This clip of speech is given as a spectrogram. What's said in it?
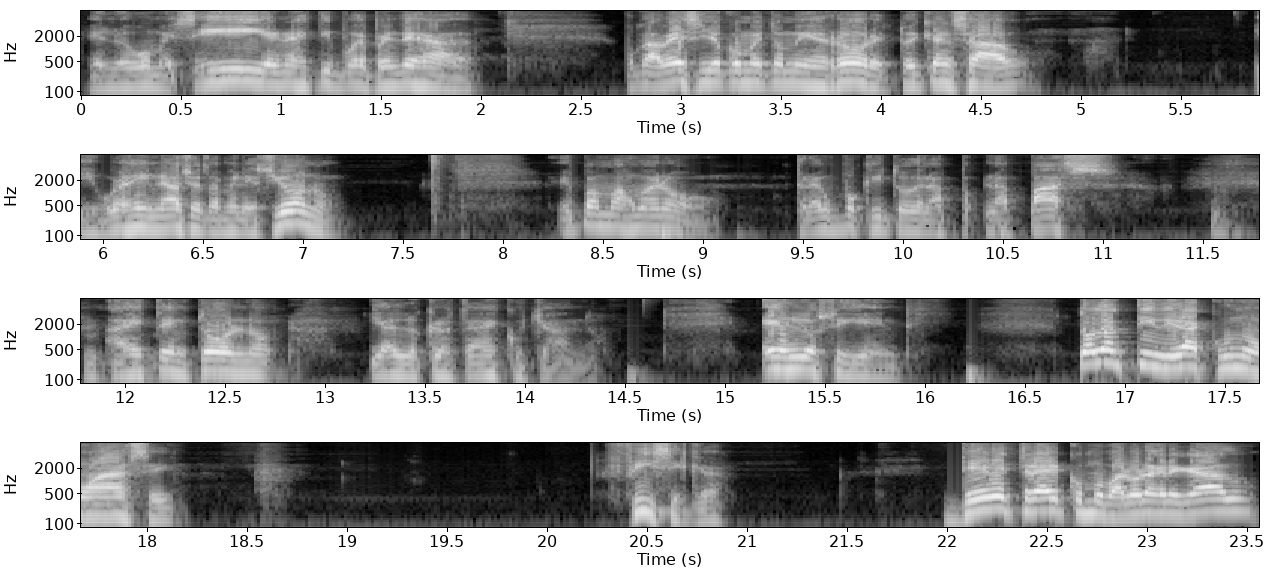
el nuevo Mesías, en ese tipo de pendejada. Porque a veces yo cometo mis errores, estoy cansado y voy al gimnasio, también lesiono. Es para más o menos traer un poquito de la, la paz a este entorno y a los que nos están escuchando. Es lo siguiente. Toda actividad que uno hace física debe traer como valor agregado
